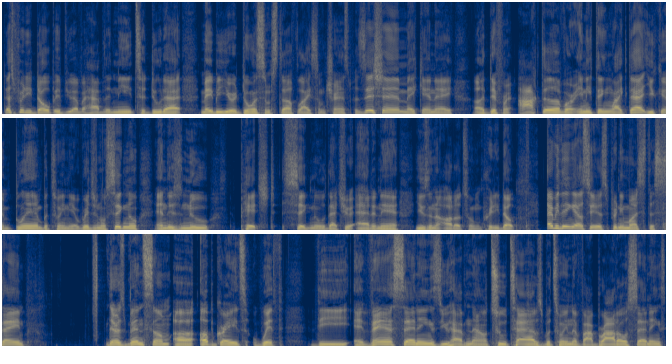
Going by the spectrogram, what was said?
that's pretty dope if you ever have the need to do that. Maybe you're doing some stuff like some transposition, making a, a different octave or anything like that. You can blend between the original signal and this new pitched signal that you're adding in using the auto tune. Pretty dope. Everything else here is pretty much the same. There's been some uh, upgrades with the advanced settings. You have now two tabs between the vibrato settings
